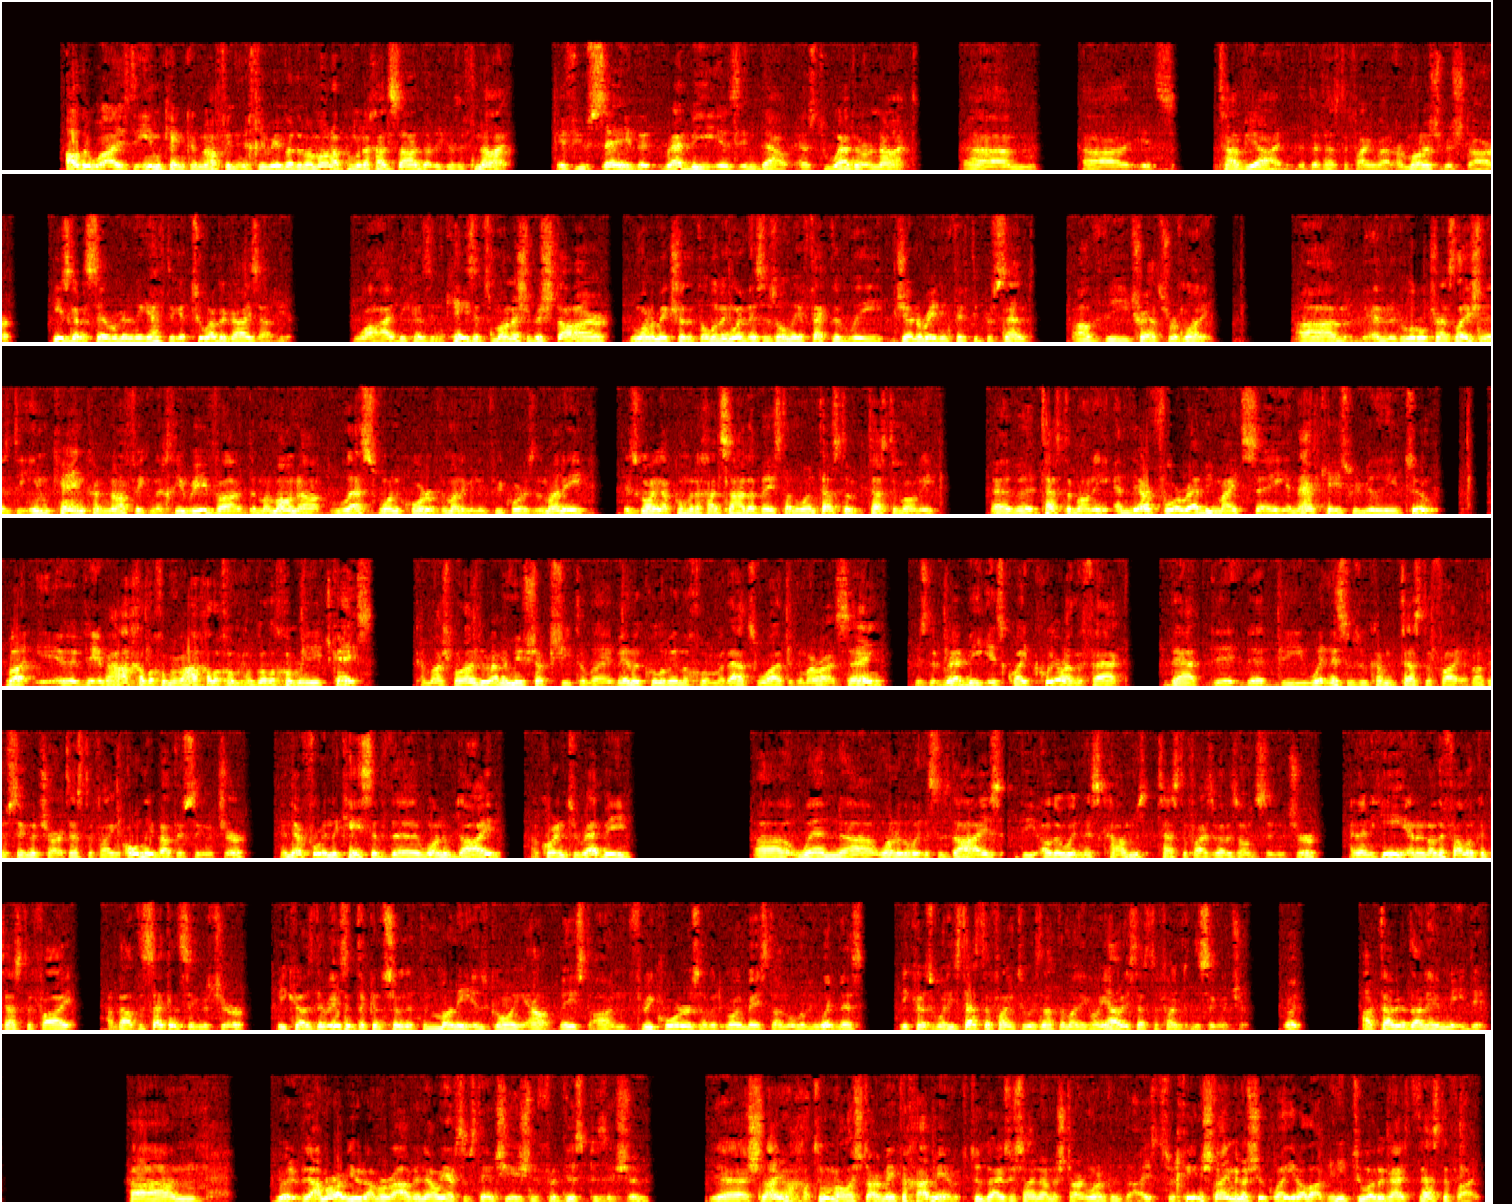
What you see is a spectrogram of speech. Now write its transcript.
Otherwise, the imken kanafin nechiriva the mamona pumunachad sada, because if not, if you say that Rebbe is in doubt as to whether or not um, uh, it's tavyad that they're testifying about, or monash bishtar, he's going to say we're going to have to get two other guys out here. Why? Because in case it's monash bishtar, we want to make sure that the living witness is only effectively generating 50% of the transfer of money. Um, and the little translation is the imkain kanafik nechiriva the mamona less one quarter of the money, meaning three quarters of the money is going up pumad sada based on one testi- testimony, uh, the testimony, and therefore Rabbi might say in that case we really need two. But uh, the in each case. That's what the Gemara is saying is that Rebbe is quite clear on the fact that the, that the witnesses who come to testify about their signature are testifying only about their signature, and therefore, in the case of the one who died, according to Rebbe, uh, when uh, one of the witnesses dies, the other witness comes, testifies about his own signature, and then he and another fellow can testify about the second signature because there isn't a concern that the money is going out based on three quarters of it going based on the living witness because what he's testifying to is not the money going out, he's testifying to the signature. Right? Octavio Danhem Me'idin. Um, good. The Amarav Yehuda Amarav, and now we have substantiation for this position. Shnaim hachatum If two guys are signed on a star and one of them dies, tzrichin shnaim in ashuk You need two other guys to testify.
